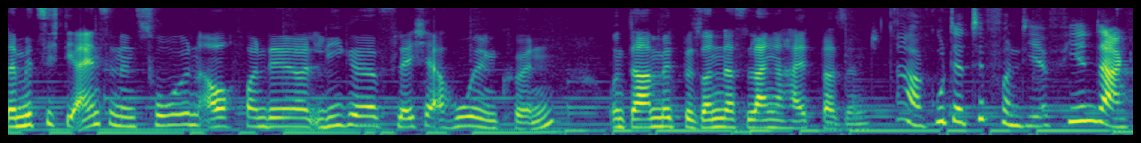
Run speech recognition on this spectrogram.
damit sich die einzelnen Zonen auch von der Liegefläche erholen können und damit besonders lange haltbar sind. Ja, guter Tipp von dir. Vielen Dank.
